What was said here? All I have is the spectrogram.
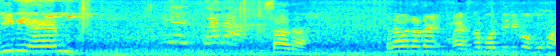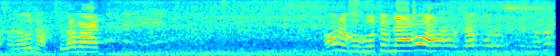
BBM. Yes, Sara. Sara. Salamat ate. Maestro Paul TV po bukas, alauna. Salamat. Ako, nagugutom na ako ha. Wala puro manok.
